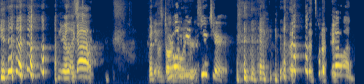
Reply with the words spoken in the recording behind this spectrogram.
no way and you're like Those ah but those we want to be in the future That's right. Come on.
